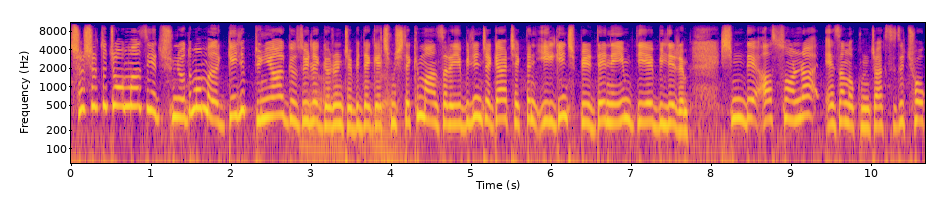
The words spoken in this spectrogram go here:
şaşırtıcı olmaz diye düşünüyordum ama gelip dünya gözüyle görünce bir de geçmişteki manzarayı bilince gerçekten ilginç bir deneyim diyebilirim. Şimdi az sonra ezan okunacak. Sizi çok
